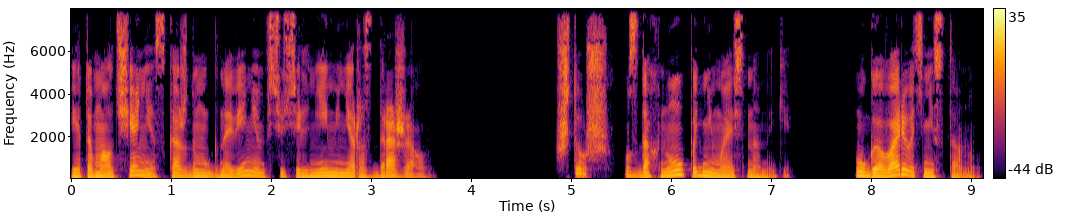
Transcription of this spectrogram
И это молчание с каждым мгновением все сильнее меня раздражало. Что ж, вздохнул, поднимаясь на ноги. Уговаривать не стану.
